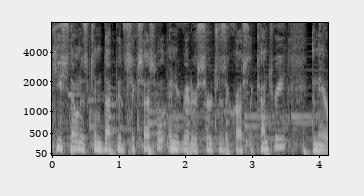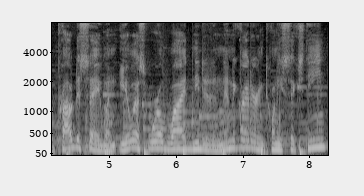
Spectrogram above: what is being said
Keystone has conducted successful integrator searches across the country, and they are proud to say when EOS Worldwide needed an integrator in 2016,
